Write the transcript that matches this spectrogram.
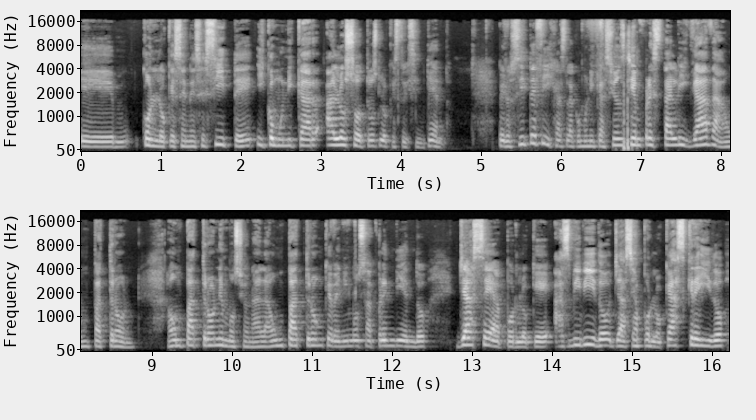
eh, con lo que se necesite y comunicar a los otros lo que estoy sintiendo. Pero si te fijas, la comunicación siempre está ligada a un patrón, a un patrón emocional, a un patrón que venimos aprendiendo, ya sea por lo que has vivido, ya sea por lo que has creído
